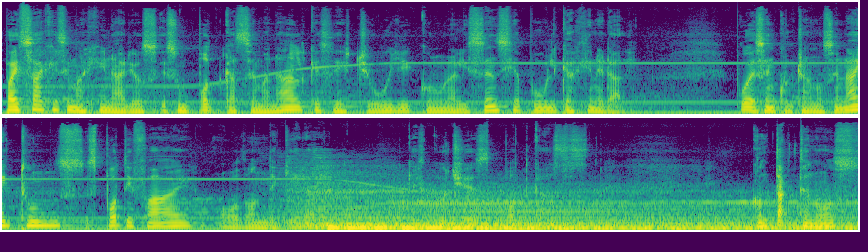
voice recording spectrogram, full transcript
Paisajes Imaginarios es un podcast semanal que se distribuye con una licencia pública general. Puedes encontrarnos en iTunes, Spotify o donde quiera que escuches podcasts. Contáctanos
